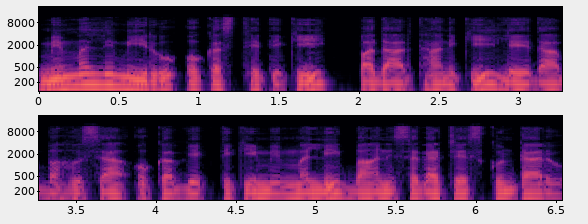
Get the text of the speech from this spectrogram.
మిమ్మల్ని మీరు ఒక స్థితికి పదార్థానికి లేదా బహుశా ఒక వ్యక్తికి మిమ్మల్ని బానిసగా చేసుకుంటారు.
